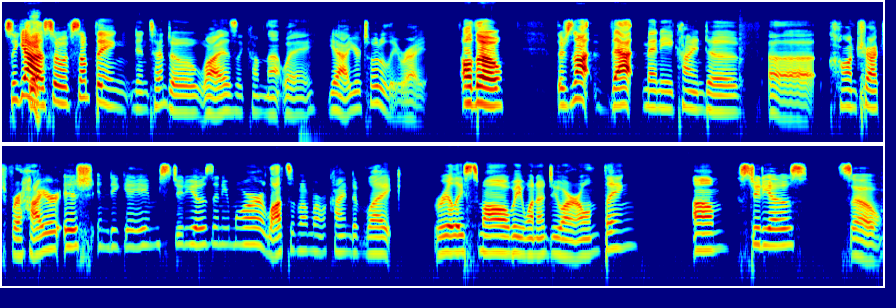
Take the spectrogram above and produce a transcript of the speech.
so yeah, Yeah. So if something Nintendo wise had come that way, yeah, you're totally right. Although there's not that many kind of uh, contract for hire ish indie game studios anymore. Lots of them are kind of like really small. We want to do our own thing um, studios. So,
